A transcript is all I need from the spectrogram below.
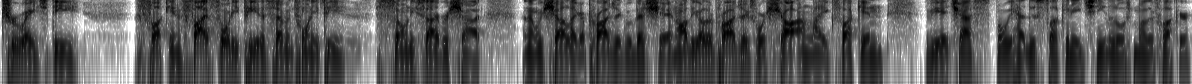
true HD fucking 540p to 720p Jesus. Sony Cyber Shot. And then we shot like a project with that shit. And all the other projects were shot on like fucking VHS. But we had this fucking HD little motherfucker.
